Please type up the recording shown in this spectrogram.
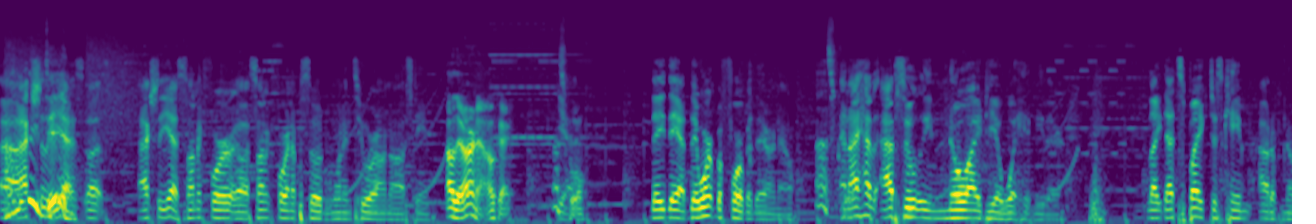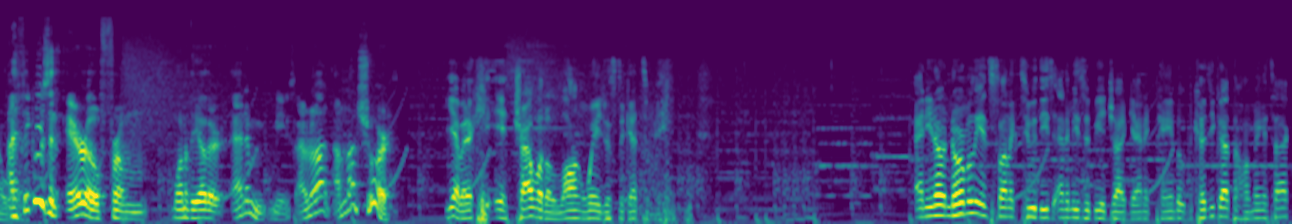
uh, don't they actually, did. yes. Uh, actually, yes. Sonic 4, uh, Sonic 4 and Episode 1 and 2 are on uh, Steam. Oh, they are now. Okay, that's Yeah. cool. They, they they weren't before, but they are now. That's cool. And I have absolutely no idea what hit me there. Like that spike just came out of nowhere. I think it was an arrow from one of the other enemies. I'm not. I'm not sure. Yeah, but it, it traveled a long way just to get to me. And you know, normally in Sonic 2, these enemies would be a gigantic pain, but because you got the homing attack,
